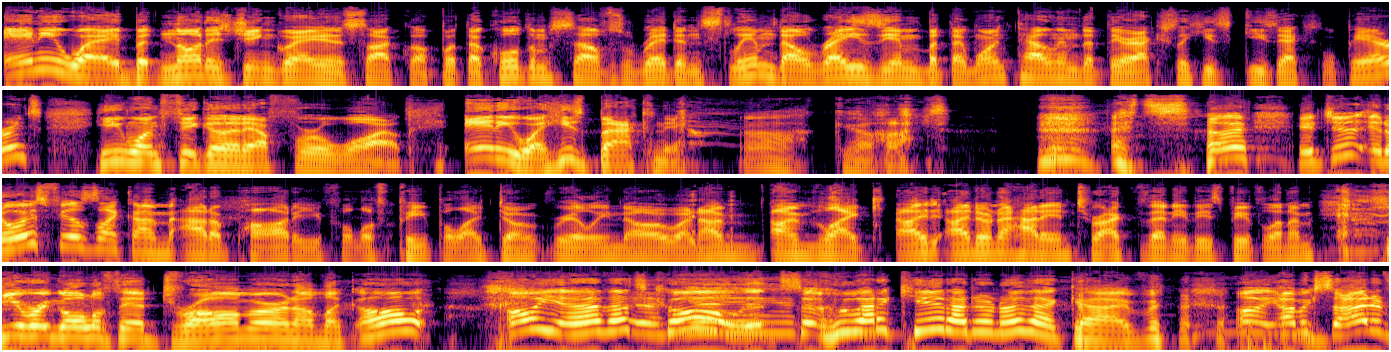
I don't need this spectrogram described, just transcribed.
anyway, but not as Jean Grey and Cyclops. But they'll call themselves Red and Slim. They'll raise him, but they won't tell him that they're actually his, his actual parents. He won't figure that out for a while. Anyway, he's back now. Oh God. It's so it just it always feels like I'm at a party full of people I don't really know, and I'm I'm like I, I don't know how to interact with any of these people, and I'm hearing all of their drama, and I'm like, oh oh yeah, that's cool. It's, uh, who had a kid? I don't know that guy, but oh, I'm excited.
